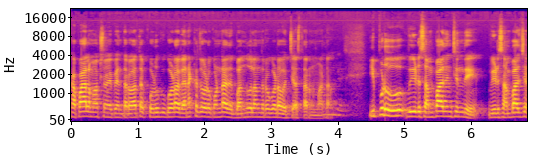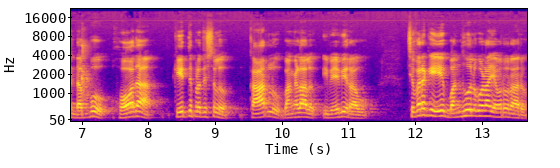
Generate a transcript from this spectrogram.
కపాల మోక్షం అయిపోయిన తర్వాత కొడుకు కూడా వెనక చూడకుండా అది బంధువులందరూ కూడా వచ్చేస్తారనమాట ఇప్పుడు వీడు సంపాదించింది వీడు సంపాదించిన డబ్బు హోదా కీర్తి ప్రతిష్టలు కార్లు బంగళాలు ఇవేవీ రావు. చివరికి బంధువులు కూడా ఎవరు రారు?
